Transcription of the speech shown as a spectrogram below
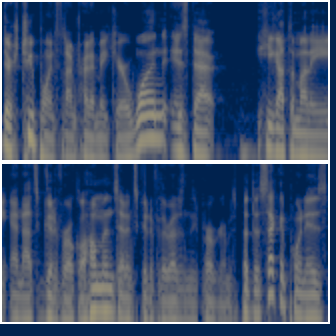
there's two points that I'm trying to make here. One is that he got the money, and that's good for Oklahomans, and it's good for the residency programs. But the second point is,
